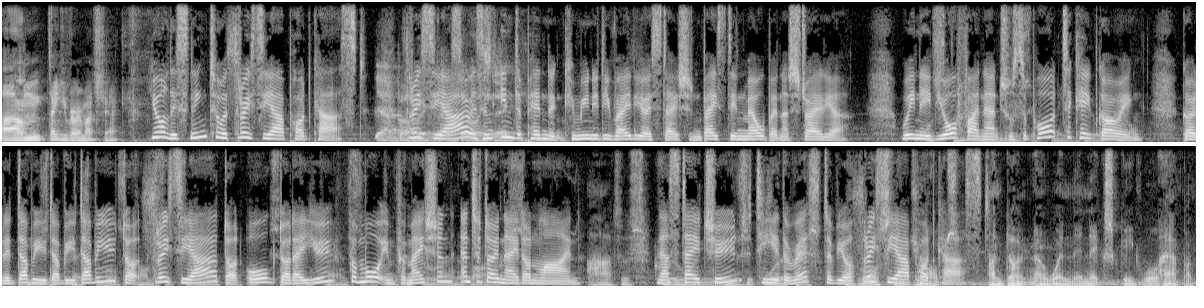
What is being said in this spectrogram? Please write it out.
Um, thank you very much, Jack. You're listening to a 3CR podcast. Yeah, perfect. 3CR is an independent community radio station based in Melbourne, Australia. We need your financial support to keep going. Go to www.3cr.org.au for more information and to donate online. Now stay tuned to hear the rest of your 3CR podcast. And don't know when their next gig will happen.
